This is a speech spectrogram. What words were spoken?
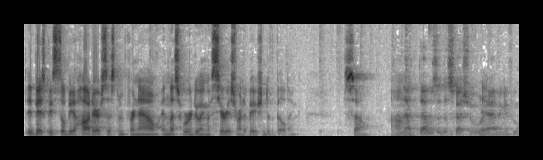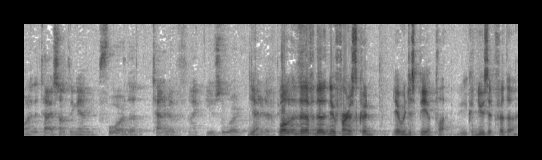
it'd basically still be a hot air system for now, unless we're doing a serious renovation to the building. So, um, And that, that was a discussion we were yeah. having if we wanted to tie something in for the tentative, I use the word yeah, tentative. well, because- the, the new furnace could, it would just be a, pl- you could use it for the,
